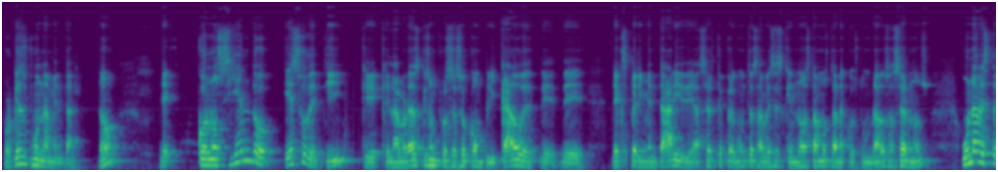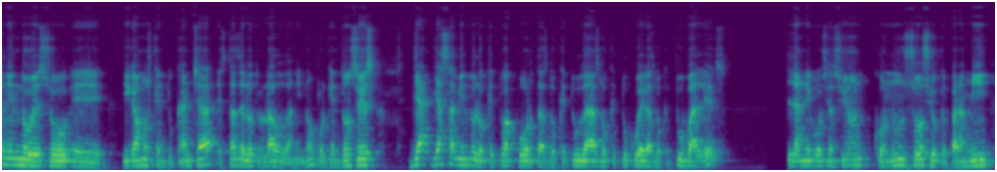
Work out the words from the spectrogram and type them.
porque eso es fundamental, ¿no? Eh, conociendo eso de ti, que, la verdad es que es un proceso complicado de, experimentar y de hacerte preguntas a veces que no estamos tan acostumbrados a hacernos, una vez teniendo eso, eh, digamos que en tu cancha, estás del otro lado, Dani, ¿no? Porque entonces, ya, sabiendo lo que tú aportas, lo que tú das, lo que tú juegas, lo que tú vales, la negociación con un socio, que para mí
